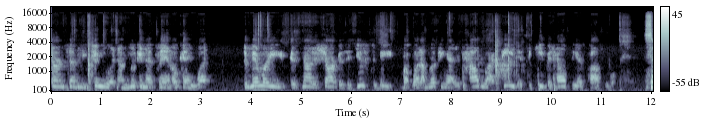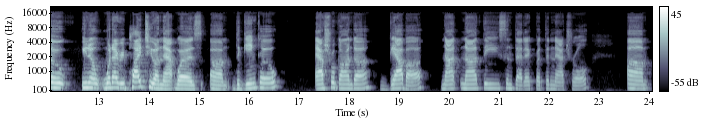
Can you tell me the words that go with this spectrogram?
turned 72 and I'm looking at saying, okay, what the memory is not as sharp as it used to be, but what I'm looking at is how do I feed it to keep it healthy as possible? So, you know, what I replied to you on that was um, the ginkgo, ashwagandha, GABA, not not the synthetic, but the natural. Um,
